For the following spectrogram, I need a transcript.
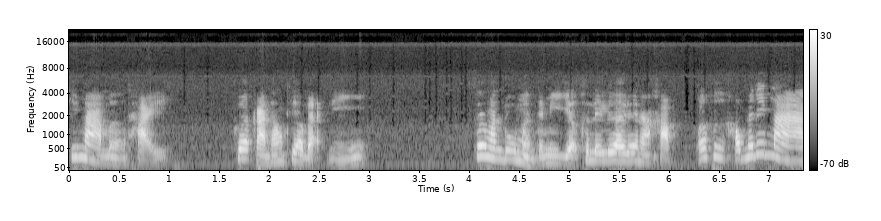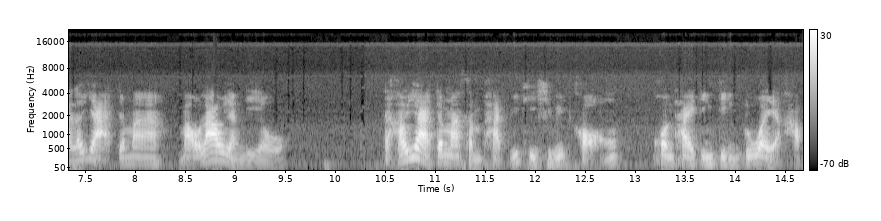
ที่มาเมืองไทย เพื่อการท่องเที่ยวแบบนี้ ซึ่งมันดูเหมือนจะมีเยอะขึ้นเรื่อยๆด้วยนะครับ ก็คือเขาไม่ได้มาแล้วอยากจะมาเมาเหล้าอย่างเดียว แต่เขาอยากจะมาสัมผัสวิถีชีวิตของคนไทยจริง ๆ ด้วยอะครับ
